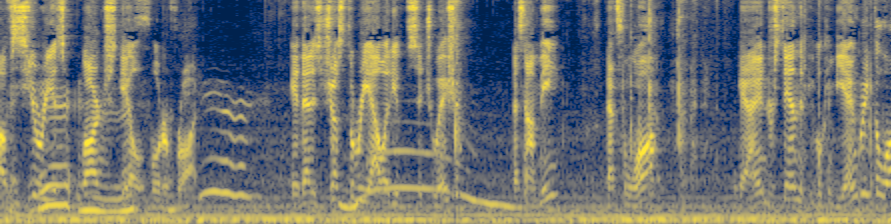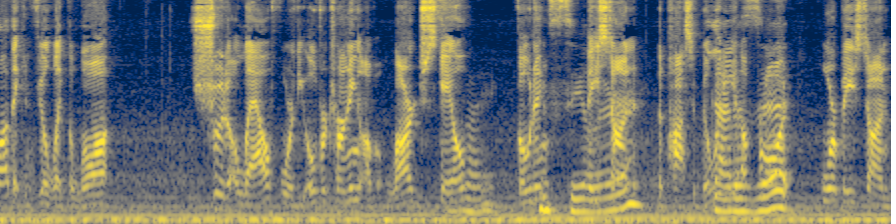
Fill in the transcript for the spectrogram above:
of Right serious here, large scale voter fraud. here. Okay, that is just the reality of the situation. That's not me. That's the law. Okay, I understand that people can be angry at the law. They can feel like the law should allow for the overturning of large scale Right. voting Concealer. based on the possibility of fraud it. or based on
